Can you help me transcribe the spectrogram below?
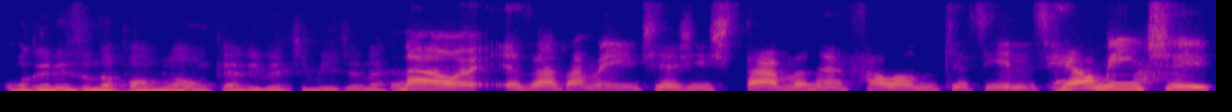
organizando a Fórmula 1, que é a Liberty Media, né? Não, exatamente. A gente estava né, falando que assim, eles realmente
